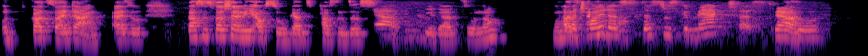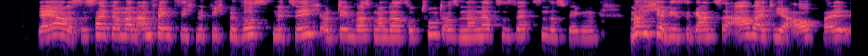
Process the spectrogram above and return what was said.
und Gott sei Dank. Also das ist wahrscheinlich auch so ein ganz passendes ja, genau. dazu. Ne? Aber toll, dass, dass du es gemerkt hast. Ja. Also, ja, ja, das ist halt, wenn man anfängt, sich wirklich bewusst mit sich und dem, was man da so tut, auseinanderzusetzen. Deswegen mache ich ja diese ganze Arbeit hier auch, weil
